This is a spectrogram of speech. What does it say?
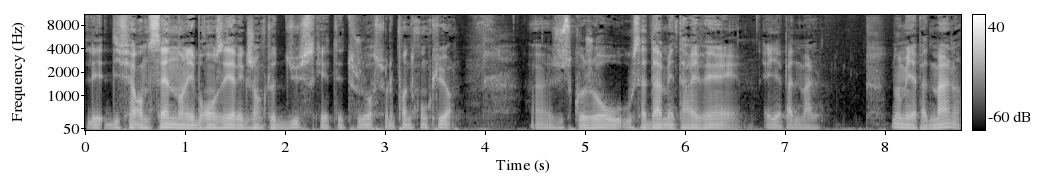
les différentes scènes dans les bronzés avec Jean-Claude Duss qui était toujours sur le point de conclure euh, jusqu'au jour où, sa dame est arrivée et il n'y a pas de mal. Non mais il n'y a pas de mal.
